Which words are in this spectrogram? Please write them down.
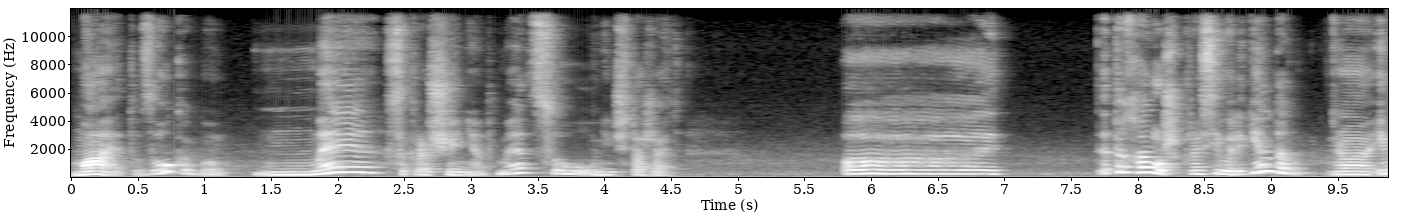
Ма – это зло, как бы ме – сокращение от мецу, уничтожать. А, это хорошая, красивая легенда. А, и,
